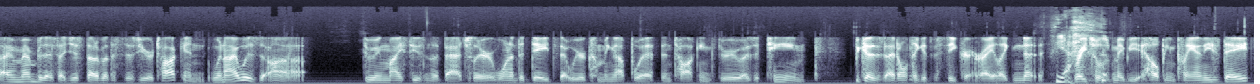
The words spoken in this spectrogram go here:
I remember this. I just thought about this as you were talking. When I was uh, doing my season of The Bachelor, one of the dates that we were coming up with and talking through as a team, because I don't think it's a secret, right? Like no, Yeah. Rachel's maybe helping plan these dates,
